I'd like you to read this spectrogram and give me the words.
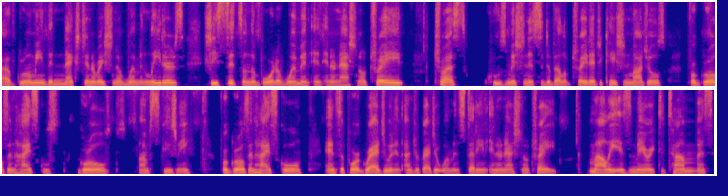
of grooming the next generation of women leaders. She sits on the board of Women in International Trade Trust, whose mission is to develop trade education modules for girls in high school, girls, um, excuse me, for girls in high school and support graduate and undergraduate women studying international trade. Molly is married to Thomas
